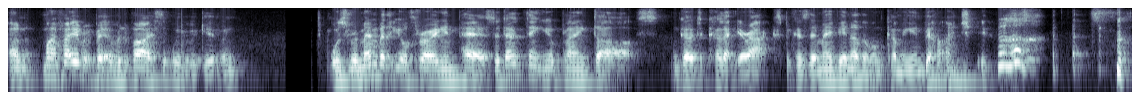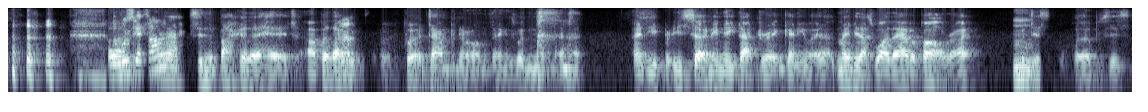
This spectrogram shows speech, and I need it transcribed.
And my favourite bit of advice that we were given was remember that you're throwing in pairs. So don't think you're playing darts and go to collect your axe because there may be another one coming in behind you. Oh, was it getting an axe in the back of the head. I bet that Yeah. would put a dampener on things, wouldn't it? Uh, and you, you certainly need that drink anyway. Maybe that's why they have a bar, right? Mm. Medicinal purposes.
